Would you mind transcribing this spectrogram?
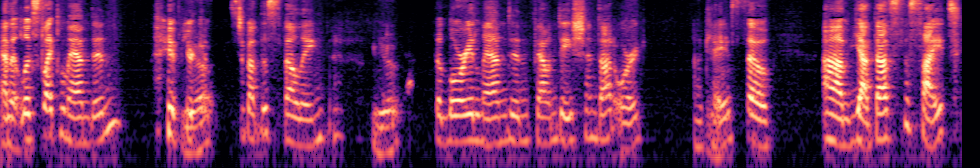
And it looks like Landin, if you're Yeah. confused about the spelling, Yep. the Lori Landin Foundation.org. Okay, so um, yeah, that's the site.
